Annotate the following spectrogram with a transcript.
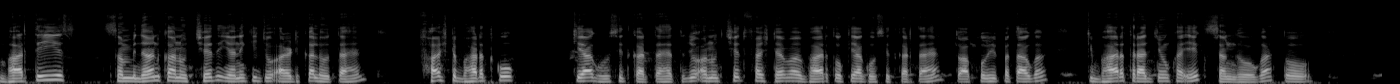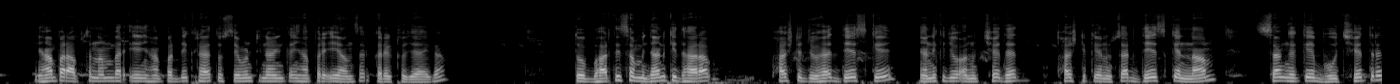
भारतीय संविधान का अनुच्छेद, यानी कि जो आर्टिकल होता है, फ़र्स्ट भारत को क्या घोषित करता है? तो जो अनुच्छेद फ़र्स्ट है, वह भारत को क्या घोषित करता है? तो आपको भी पता होगा कि भारत राज्यों का एक संघ होगा। तो यहाँ पर ऑप्शन नंबर ए यहाँ पर दिख रहा है तो सेवेंटी नाइन का यहाँ पर ए आंसर करेक्ट हो जाएगा। तो भारतीय संविधान की धारा फ़र्स्ट जो है, देश के, यानी कि जो अनुच्छेद है, फ़र्स्ट के अनुसार देश के नाम, संघ के भूक्षेत्र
